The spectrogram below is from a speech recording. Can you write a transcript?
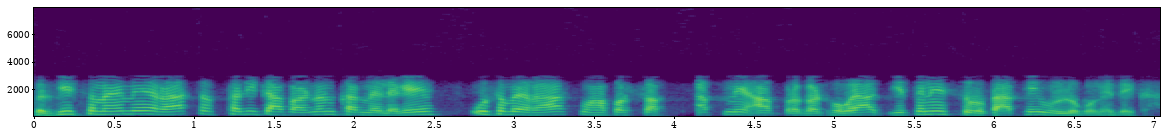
तो जिस समय में राष्ट्रस्थली का वर्णन करने लगे, उस समय राष्ट्र वहाँ पर सब अपने आप प्रकट हो गया। जितने श्रोता थे, उन लोगों ने देखा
